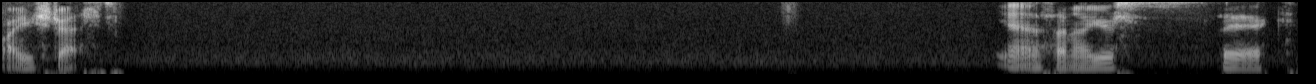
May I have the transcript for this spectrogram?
Why are you stressed? Yes, I know you're sick.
